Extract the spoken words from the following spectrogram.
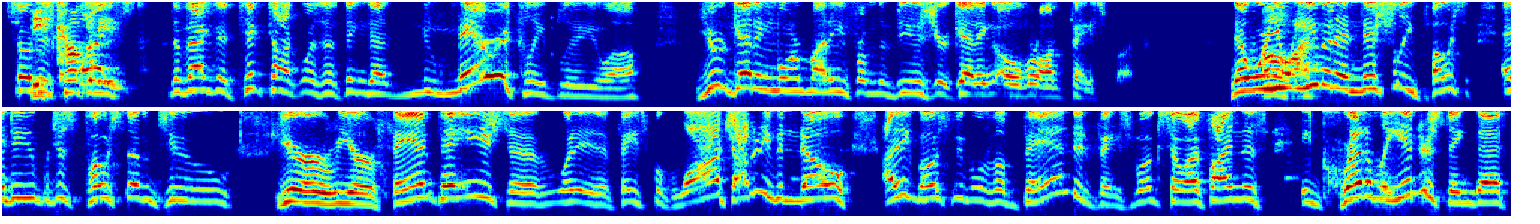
So These despite companies- the fact that TikTok was a thing that numerically blew you up, you're getting more money from the views you're getting over on Facebook. Now, were Oh, you I- even initially post? And do you just post them to your your fan page to what is Facebook Watch? I don't even know. I think most people have abandoned Facebook. So I find this incredibly interesting that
